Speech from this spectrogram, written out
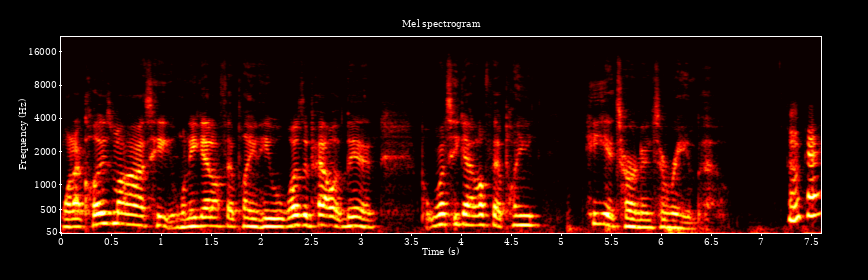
When I closed my eyes, he when he got off that plane, he was a pilot then, but once he got off that plane, he had turned into Rambo Okay.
